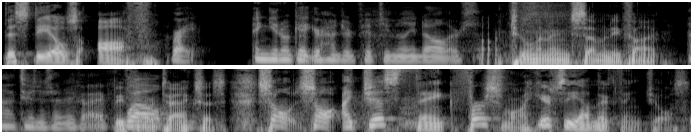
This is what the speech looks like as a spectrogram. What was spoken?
this deal's off." Right. And you don't get your $150 million. Uh, Two hundred and seventy-five 275 before well, taxes. So, so I just think, first of all, here's the other thing, Jules.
